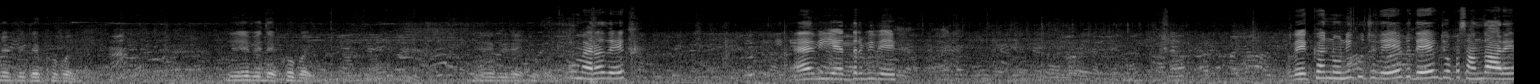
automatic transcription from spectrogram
ये भी देखो भाई। ये भी देखो भाई। ये भी देखो भाई। तू मेरा देख। ऐ भी, इधर भी देख। वेखन नहीं कुछ वेख, देख जो पसंद आ रहे।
